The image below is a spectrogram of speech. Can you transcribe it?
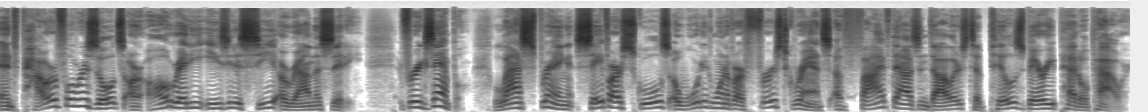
And powerful results are already easy to see around the city. For example, last spring, Save Our Schools awarded one of our first grants of $5,000 to Pillsbury Pedal Power,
